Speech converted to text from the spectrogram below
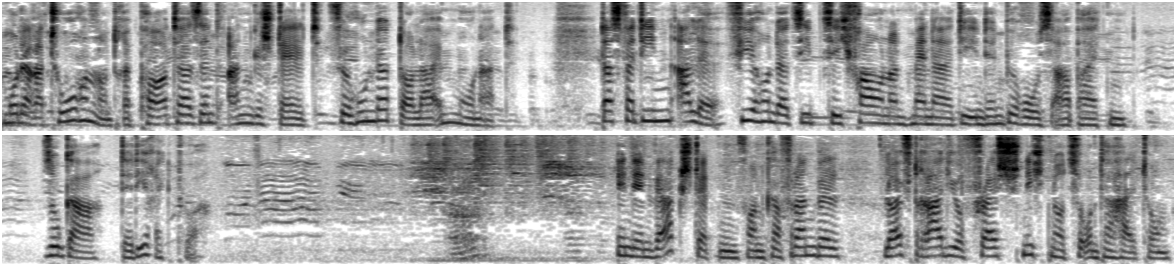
Moderatoren und Reporter sind angestellt für 100 Dollar im Monat. Das verdienen alle 470 Frauen und Männer, die in den Büros arbeiten. Sogar der Direktor. In den Werkstätten von Kafranbel läuft Radio Fresh nicht nur zur Unterhaltung.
